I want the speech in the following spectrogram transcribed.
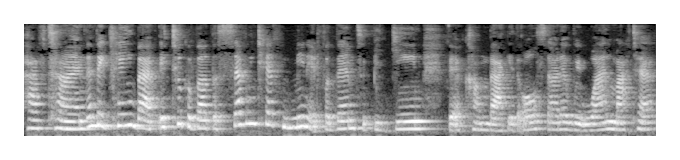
halftime. Then they came back. It took about the 70th minute for them to begin their comeback. It all started with Juan Mata.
